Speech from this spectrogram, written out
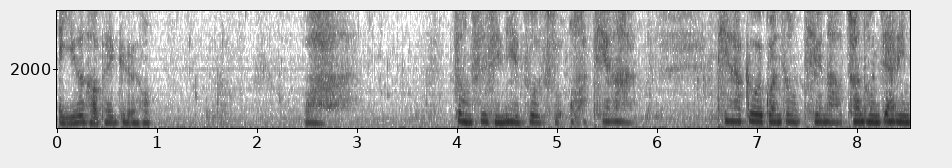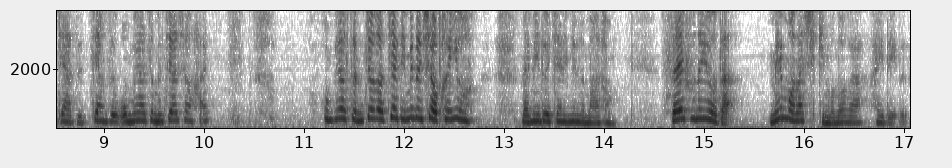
哎呦，好太哥哦！哇， 这种事情你也做出哇！天啊，天啊！各位观众，天啊！传统家庭价值这样子，我们要怎么教小孩？我们要怎么教导家里面的小朋友来面对家里面的马桶？財布のようだ。メモらしきものが入っている。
